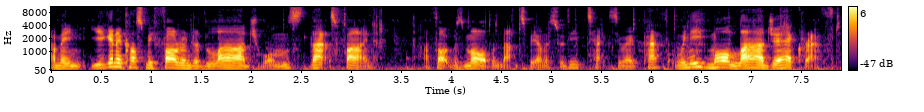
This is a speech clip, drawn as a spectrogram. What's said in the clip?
I mean, you're going to cost me 400 large ones, that's fine. I thought it was more than that, to be honest with you. Taxiway path. We need more large aircraft.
